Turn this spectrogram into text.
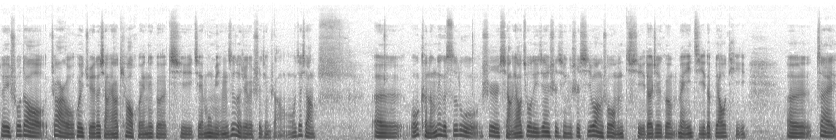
所以说到这儿，我会觉得想要跳回那个起节目名字的这个事情上。我在想，呃，我可能那个思路是想要做的一件事情，是希望说我们起的这个每一集的标题，呃，在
